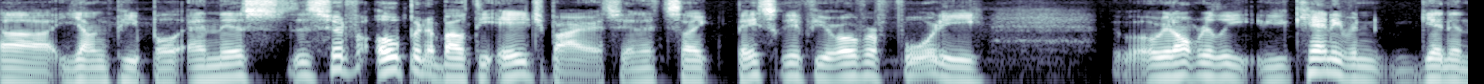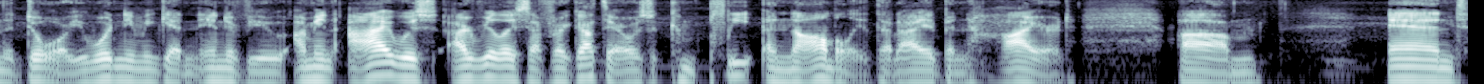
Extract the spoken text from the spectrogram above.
uh, young people, and there's, there's sort of open about the age bias, and it's like basically if you're over forty. We don't really. You can't even get in the door. You wouldn't even get an interview. I mean, I was. I realized after I got there, I was a complete anomaly that I had been hired, um, and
